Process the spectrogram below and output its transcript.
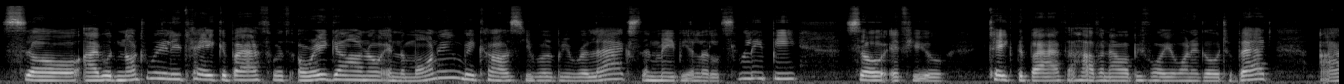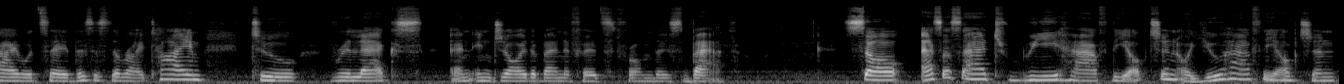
so I would not really take a bath with oregano in the morning because you will be relaxed and maybe a little sleepy. So if you take the bath a half an hour before you want to go to bed, I would say this is the right time to relax and enjoy the benefits from this bath. So, as I said, we have the option, or you have the option,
